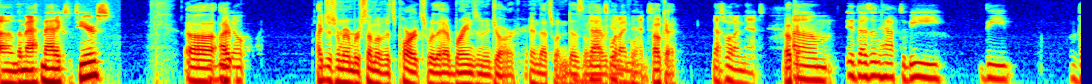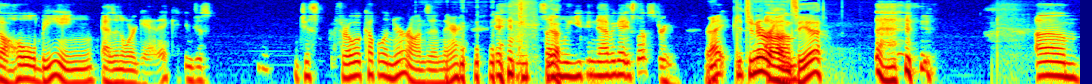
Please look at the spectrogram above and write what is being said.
um, the mathematics of tears, Uh, I don't- I just remember some of its parts where they have brains in a jar, and that's what it does the That's what I for. meant. Okay, That's what I meant. okay, Um, it doesn't have to be the the whole being as an organic. and just just throw a couple of neurons in there, and suddenly you can navigate Slipstream, right? get your neurons, um, yeah. um,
